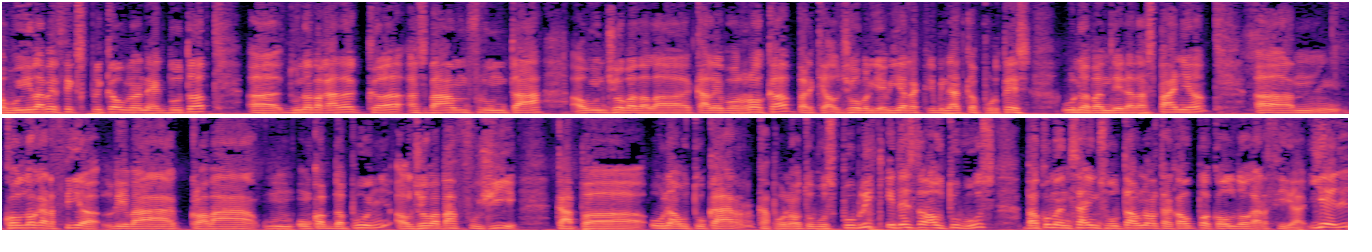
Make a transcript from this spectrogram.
Avui l'ABC explica una anècdota eh, d'una vegada que es va enfrontar a un jove de la Cale Borroca perquè el jove li havia recriminat que portés una bandera d'Espanya. Eh, Coldo García li va clavar un, un cop de puny, el jove va fugir cap a un autocar, cap a un autobús públic, i des de l'autobús va començar a insultar un altre cop a Coldo García. I ell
